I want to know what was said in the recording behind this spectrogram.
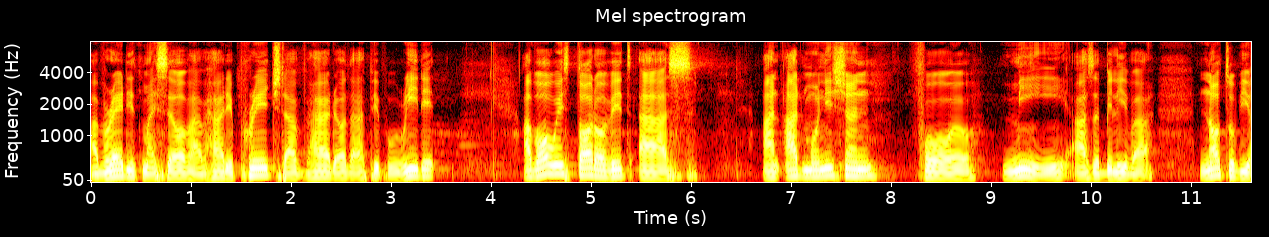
I've read it myself, I've heard it preached, I've heard other people read it. I've always thought of it as an admonition for me as a believer not to be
